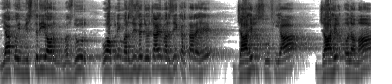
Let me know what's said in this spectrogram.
یا کوئی مستری اور مزدور وہ اپنی مرضی سے جو چاہے مرضی کرتا رہے۔ جاہل صوفیہ جاہل علماء،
